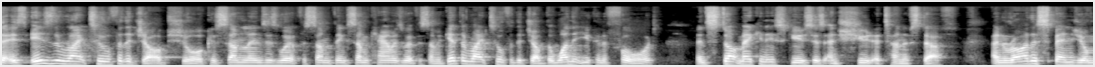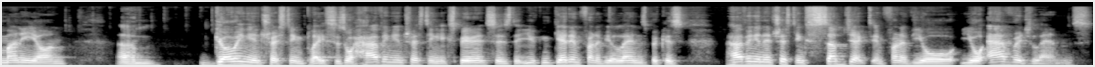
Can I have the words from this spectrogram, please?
that is is the right tool for the job sure because some lenses work for something some cameras work for something get the right tool for the job the one that you can afford then stop making excuses and shoot a ton of stuff. And rather spend your money on um, going interesting places or having interesting experiences that you can get in front of your lens because having an interesting subject in front of your your average lens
